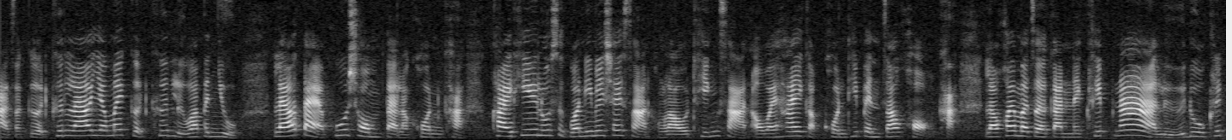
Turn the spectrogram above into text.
อาจจะเกิดขึ้นแล้วยังไม่เกิดขึ้นหรือว่าเป็นอยู่ แล้วแต่ผู้ชมแต่ละคนค่ะ ใครที่รู้สึกว่านี่ไม่ใช่ศาสตร์ของเราทิ้งศาสตร์เอาไว้ให้กับคนที่เป็นเจ้าของค่ะแล้วค่อยมาเจอกันในคลิปหน้าหรือดูคลิป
